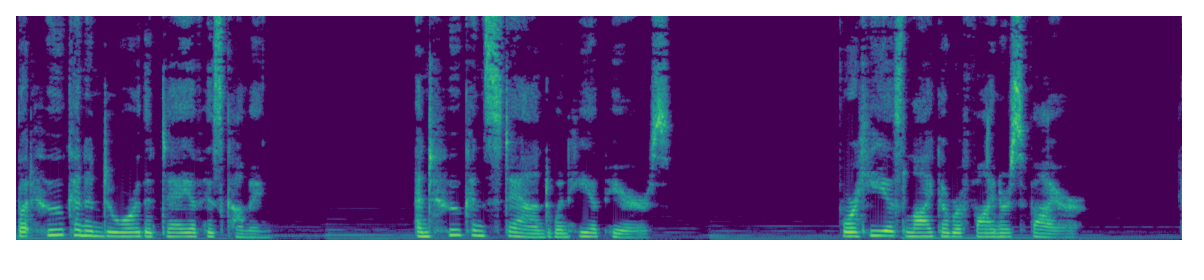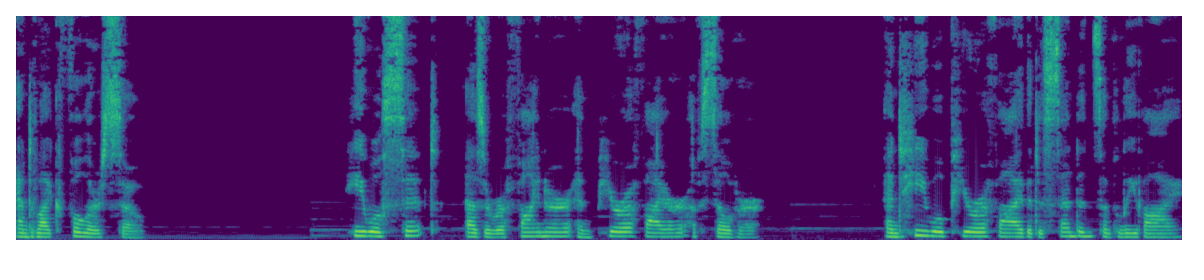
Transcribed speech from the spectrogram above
But who can endure the day of his coming? And who can stand when he appears? For he is like a refiner's fire, and like fuller's soap. He will sit as a refiner and purifier of silver, and he will purify the descendants of Levi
